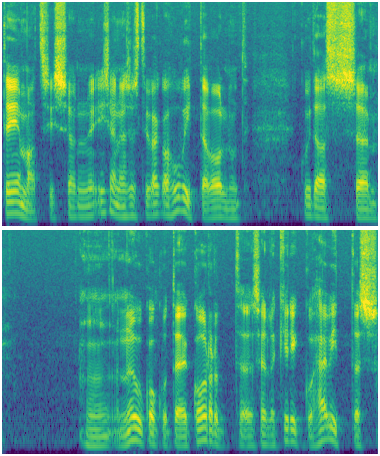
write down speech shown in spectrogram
teemat, siis see on iseenesest ju väga huvitav olnud, kuidas Mm, nõukogude kord selle kiriku hävitas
